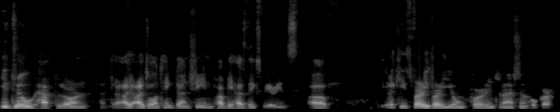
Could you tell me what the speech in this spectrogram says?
you do have to learn. I, I don't think Dan Sheehan probably has the experience of like he's very very young for an international hooker,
